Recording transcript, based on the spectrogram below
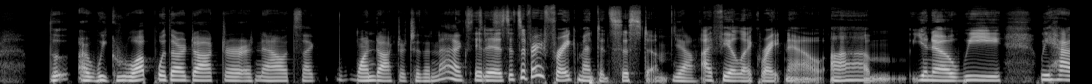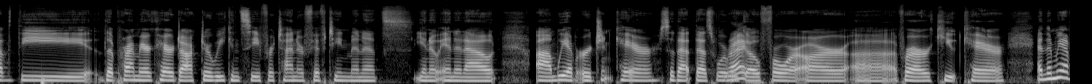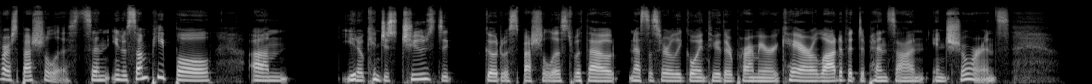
The, uh, we grew up with our doctor, and now it's like one doctor to the next. It is. It's a very fragmented system. Yeah. I feel like right now. Um, you know, we we have the the primary care doctor we can see for 10 or 15 minutes, you know, in and out. Um, we have urgent care, so that that's where Right. we go for our uh, for our acute care. And then we have our specialists. And you know, some people um, you know, can just choose to go to a specialist without necessarily going through their primary care. A lot of it depends on insurance.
